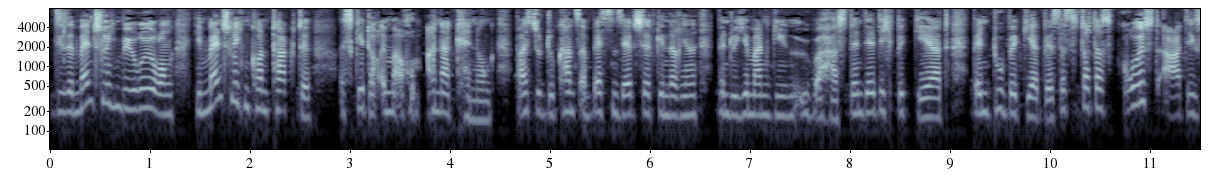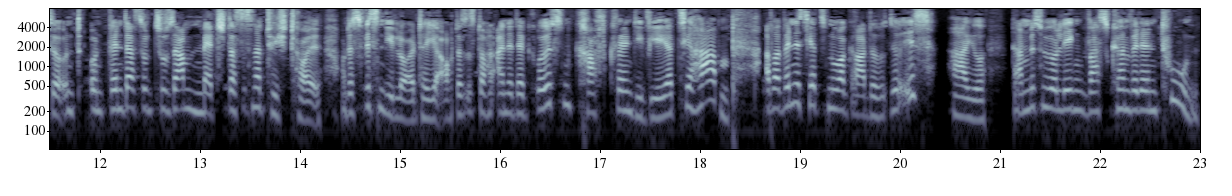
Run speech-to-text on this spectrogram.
diese menschlichen Berührungen, die menschlichen Kontakte, es geht doch immer auch um Anerkennung. Weißt du, du kannst am besten Selbstwert generieren, wenn du jemanden gegenüber hast, wenn der dich begehrt, wenn du begehrt wirst. Das ist doch das Größtartigste und, und wenn das so zusammen matcht, das ist natürlich toll. Und das wissen die Leute ja auch. Das ist doch eine der größten Kraftquellen, die wir jetzt hier haben. Aber wenn es jetzt nur gerade so ist, Hajo, dann müssen wir überlegen, was können wir denn tun?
